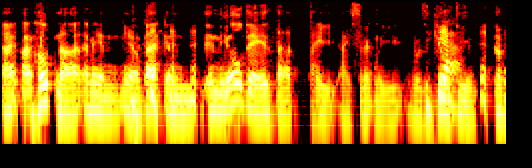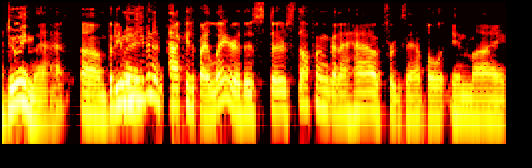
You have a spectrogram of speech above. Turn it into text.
I, I, I hope not. I mean, you know, back in in the old days, that I, I certainly was Yeah. guilty of, of doing that. Um, but I mean, Right. even in package by layer, there's there's stuff I'm going to have, for example, in my,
